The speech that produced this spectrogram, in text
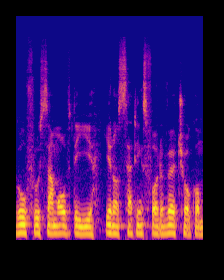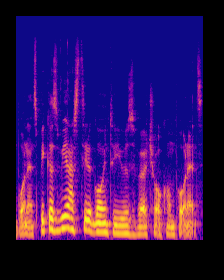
go through some of the you know settings for the virtual components because we are still going to use virtual components.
